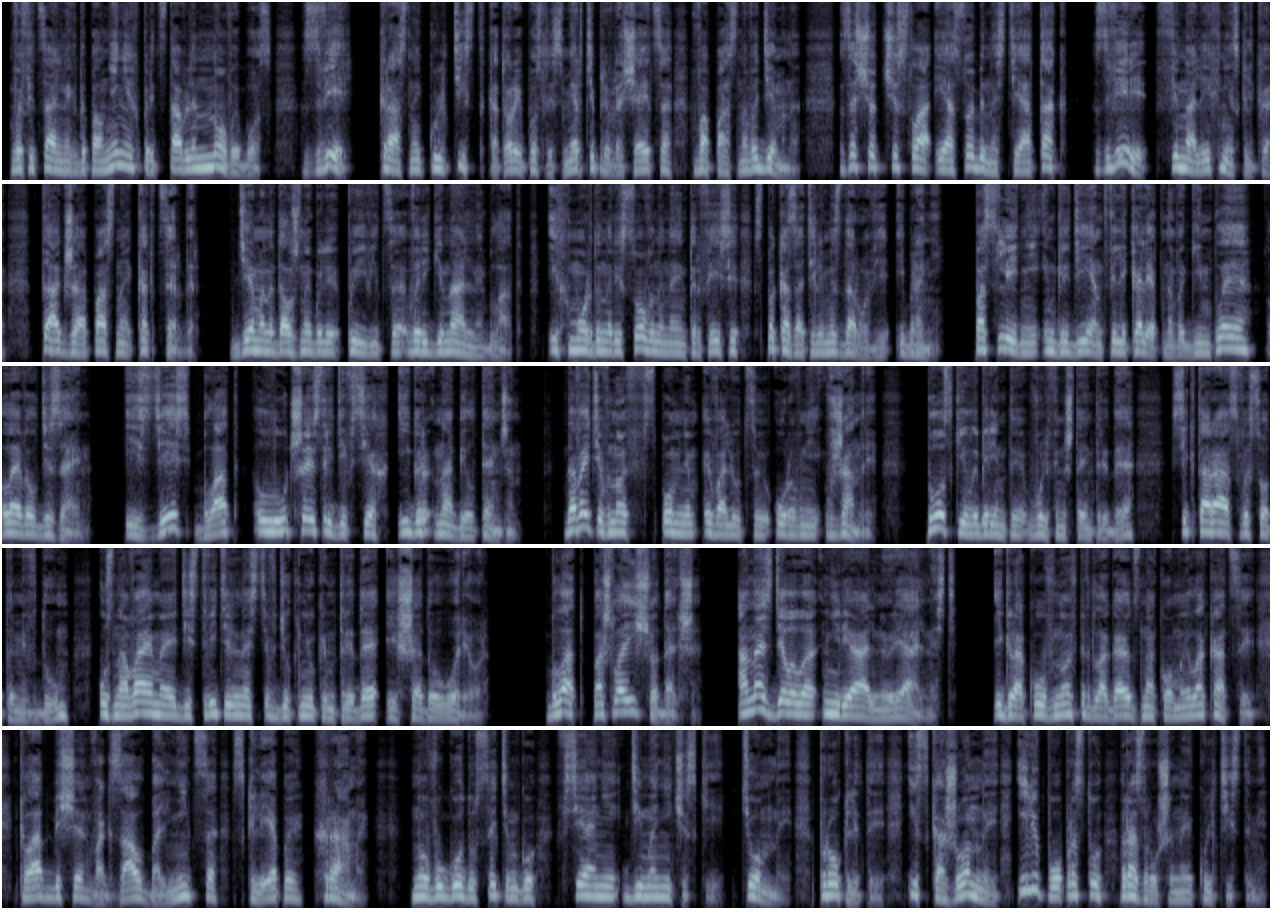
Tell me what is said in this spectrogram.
В официальных дополнениях представлен новый босс — зверь, красный культист, который после смерти превращается в опасного демона. За счет числа и особенностей атак звери, в финале их несколько, так же опасны, как Цербер. Демоны должны были появиться в оригинальный Blood. Их морды нарисованы на интерфейсе с показателями здоровья и брони. Последний ингредиент великолепного геймплея — левел-дизайн. И здесь Blood — лучшая среди всех игр на Build Engine. Давайте вновь вспомним эволюцию уровней в жанре. Плоские лабиринты в Wolfenstein 3D, сектора с высотами в Doom, узнаваемая действительность в Duke Nukem 3D и Shadow Warrior. Blood пошла еще дальше. Она сделала нереальную реальность. Игроку вновь предлагают знакомые локации — кладбище, вокзал, больница, склепы, храмы но в угоду сеттингу все они демонические, темные, проклятые, искаженные или попросту разрушенные культистами.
